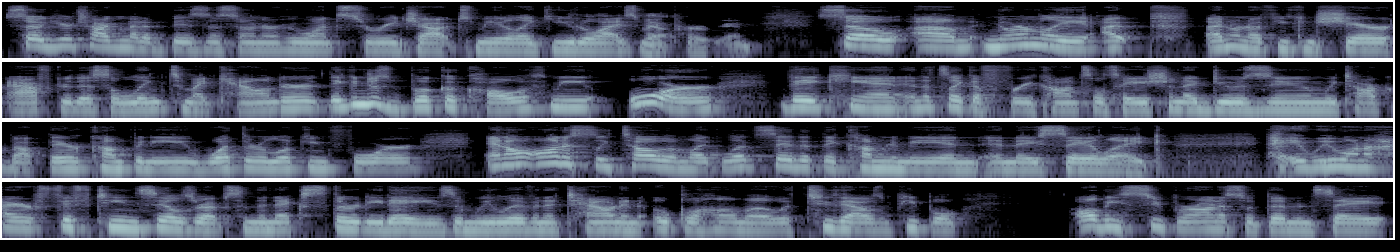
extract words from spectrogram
So you're talking about a business owner who wants to reach out to me to like utilize my Yeah. program. So um, normally, I I don't know if you can share after this a link to my calendar. They can just book a call with me, or they can, and it's like a free consultation. I do a Zoom. We talk about their company, what they're looking for, and I'll honestly tell them like, let's say that they come to me and and they say like. Hey, we want to hire 15 sales reps in the next 30 days, and we live in a town in Oklahoma with 2,000 people. I'll be super honest with them and say,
